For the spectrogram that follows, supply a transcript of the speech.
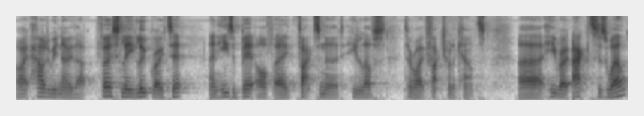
All right, how do we know that? Firstly, Luke wrote it, and he's a bit of a facts nerd. He loves to write factual accounts. Uh, he wrote Acts as well.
